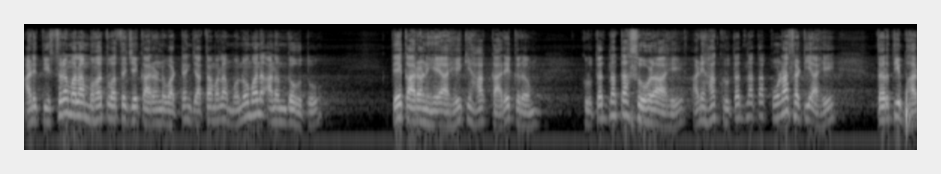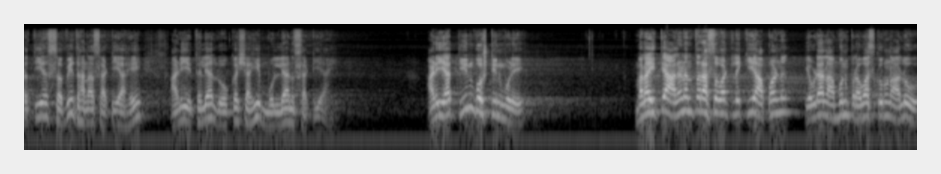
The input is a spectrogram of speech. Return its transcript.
आणि तिसरं मला महत्त्वाचं जे कारण वाटतं आणि ज्याचा मला मनोमन आनंद होतो ते कारण हे आहे की हा कार्यक्रम कृतज्ञता सोहळा आहे आणि हा कृतज्ञता कोणासाठी आहे? तर ती भारतीय संविधानासाठी आहे आणि इथल्या लोकशाही मूल्यांसाठी आहे. आणि या तीन गोष्टींमुळे मला इथे आल्यानंतर असं वाटलं की आपण एवढ्या लांबून प्रवास करून आलो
